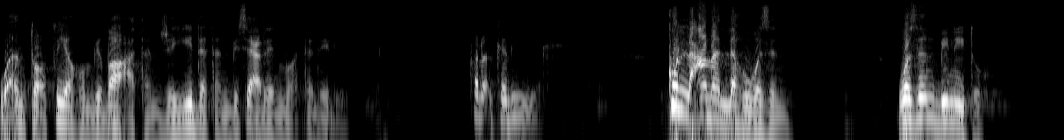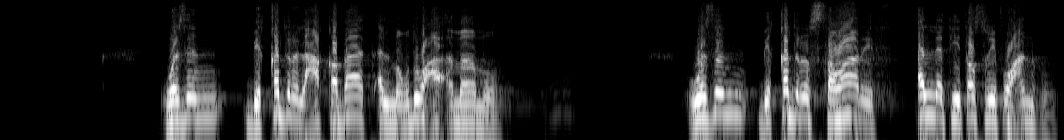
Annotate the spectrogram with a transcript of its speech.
وأن تعطيهم بضاعة جيدة بسعر معتدل. فرق كبير. كل عمل له وزن. وزن بنيته. وزن بقدر العقبات الموضوعة أمامه. وزن بقدر الصوارف التي تصرف عنه.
